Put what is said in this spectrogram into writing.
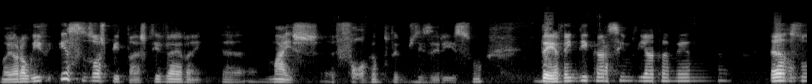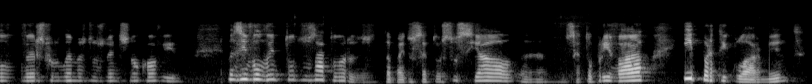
maior alívio. Esses hospitais que tiverem uh, mais folga, podemos dizer isso, devem dedicar-se imediatamente a resolver os problemas dos doentes não Covid. Mas envolvendo todos os atores, também do setor social, uh, do setor privado e, particularmente,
